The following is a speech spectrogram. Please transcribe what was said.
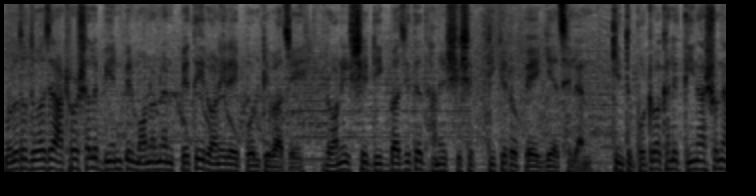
মূলত দু হাজার আঠারো সালে বিএনপির মনোনয়ন পেতেই রনির এই পোল্টিবাজি রনির সেই ডিগবাজিতে ধানের শীষের টিকিটও পেয়ে গিয়েছিলেন। কিন্তু পটুয়াখালী তিন আসনে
